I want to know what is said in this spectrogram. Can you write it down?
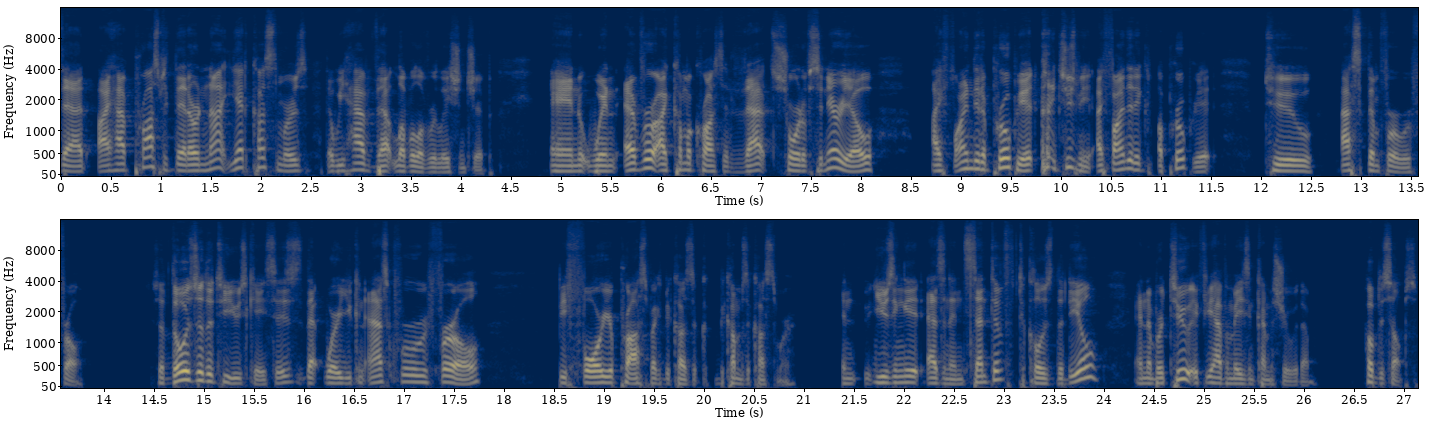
that I have prospects that are not yet customers that we have that level of relationship. And whenever I come across that sort of scenario, I find it appropriate, excuse me, I find it appropriate to ask them for a referral. So those are the two use cases that where you can ask for a referral before your prospect because becomes a customer and using it as an incentive to close the deal. And number two, if you have amazing chemistry with them. Hope this helps.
